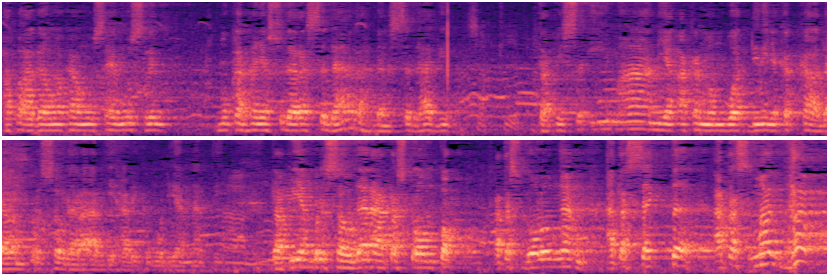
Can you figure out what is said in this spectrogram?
Apa agama kamu? Saya Muslim. Bukan hanya saudara-saudara dan sedaging. Tapi seiman yang akan membuat dirinya kekal dalam persaudaraan di hari kemudian nanti. Tapi yang bersaudara atas kelompok, atas golongan, atas sekte, atas madhab,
